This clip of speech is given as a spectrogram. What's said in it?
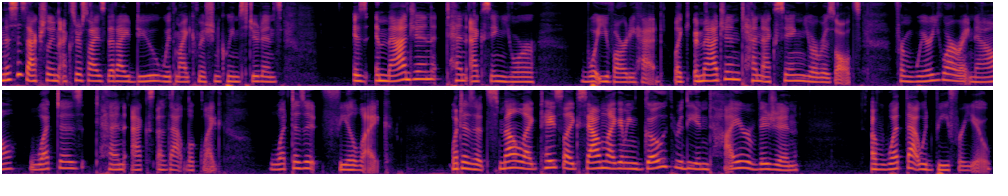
And this is actually an exercise that I do with my commission queen students is imagine 10xing your what you've already had. Like imagine 10xing your results from where you are right now. What does 10x of that look like? What does it feel like? What does it smell like, taste like, sound like? I mean, go through the entire vision of what that would be for you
